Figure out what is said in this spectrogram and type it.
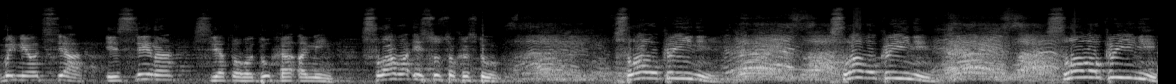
в ім'я Отця і Сина, Святого Духа. Амінь. Слава Ісусу Христу! Слава Україні! Слава Україні! Слава Україні!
